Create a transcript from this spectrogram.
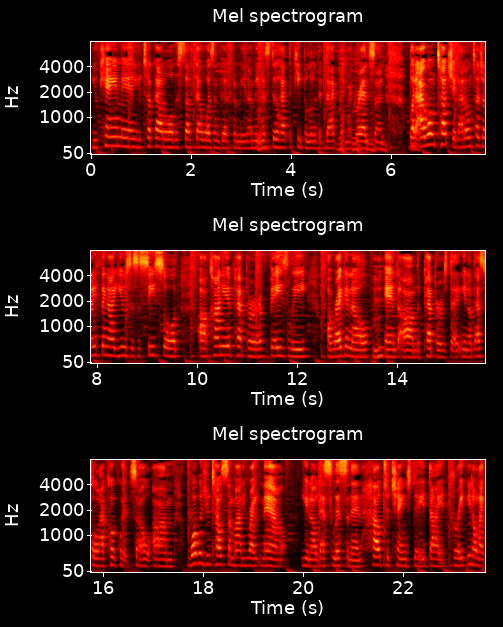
you came in you took out all the stuff that wasn't good for me. And i mean mm-hmm. i still had to keep a little bit back for my grandson. But i won't touch it. I don't touch anything i use. Is a sea salt uh, cayenne pepper basil oregano mm-hmm. and um, the peppers that you know that's all i cook with. So um, what would you tell somebody right now you know that's listening how to change their diet great you know like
